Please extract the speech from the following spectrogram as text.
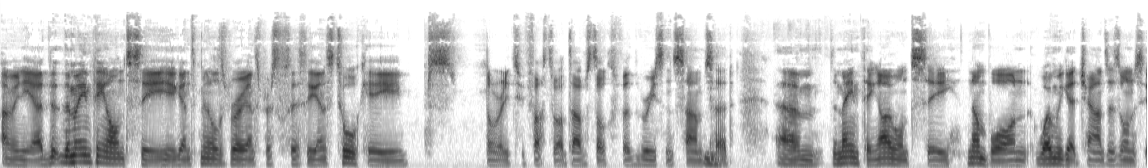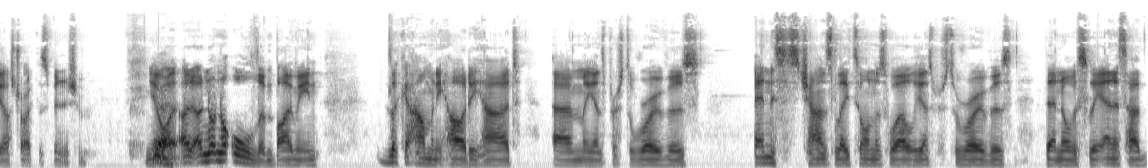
I mean, yeah, the, the main thing I want to see against Middlesbrough, against Bristol City, against Torquay, not really too fussed about Tavistock for the reasons Sam said. Um, the main thing I want to see, number one, when we get chances, I want to see our strikers finish them. You know, Yeah. I, I, not not all of them, but I mean, look at how many Hardie had um, against Bristol Rovers. Ennis's chance later on as well against Bristol Rovers. Then obviously Ennis had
